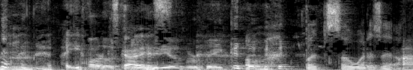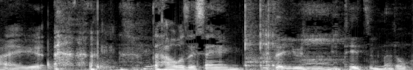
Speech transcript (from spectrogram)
I eat All forks, those guys. videos were fake. Oh, but so what is it? I the hell was I saying? you said you, you tasted metal.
